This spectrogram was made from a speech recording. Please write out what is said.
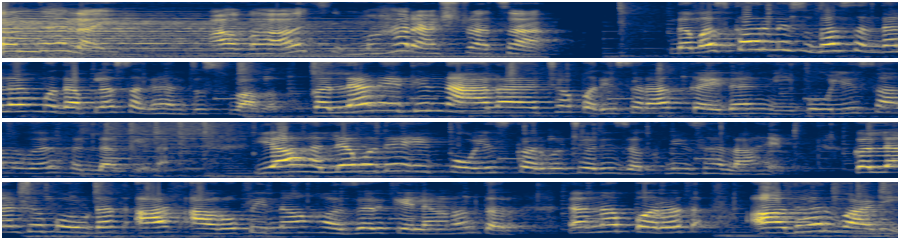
संध्यालय आवाज महाराष्ट्राचा. नमस्कार मी सुद्धा संध्यालयमध्ये आपल्या सगळ्यांचं स्वागत. कल्याण येथील न्यायालयाच्या परिसरात कैद्यांनी पोलिसांवर हल्ला केला. या हल्ल्यामध्ये एक पोलीस कर्मचारी जखमी झाला आहे. कल्याणच्या कोर्टात आठ आरोपींना हजर केल्यानंतर त्यांना परत आधारवाडी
